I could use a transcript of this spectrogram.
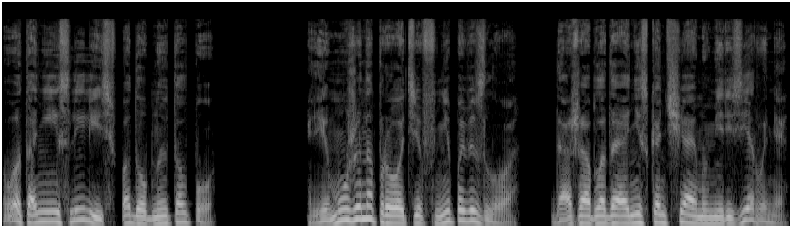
Вот они и слились в подобную толпу. Ему же, напротив, не повезло. Даже обладая нескончаемыми резервами,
